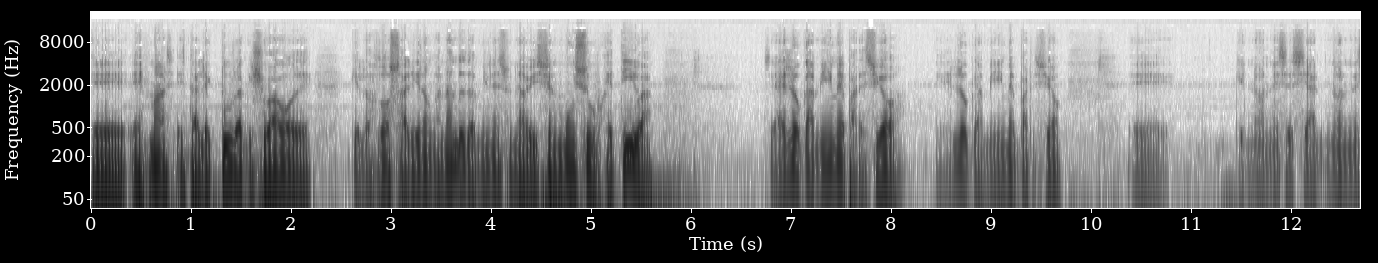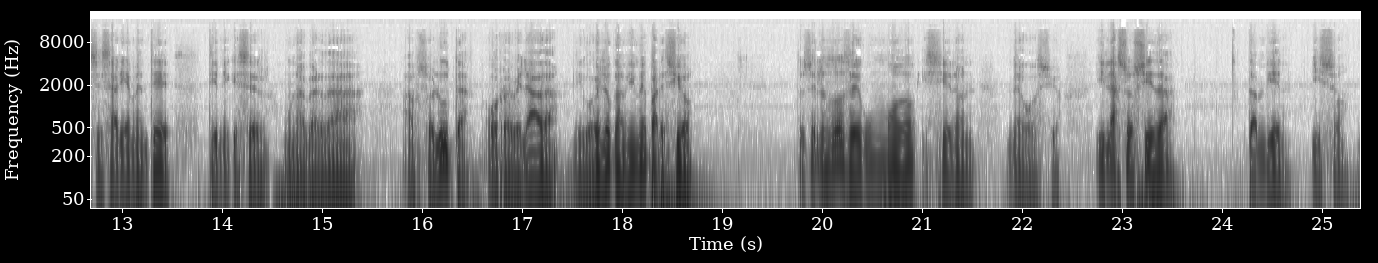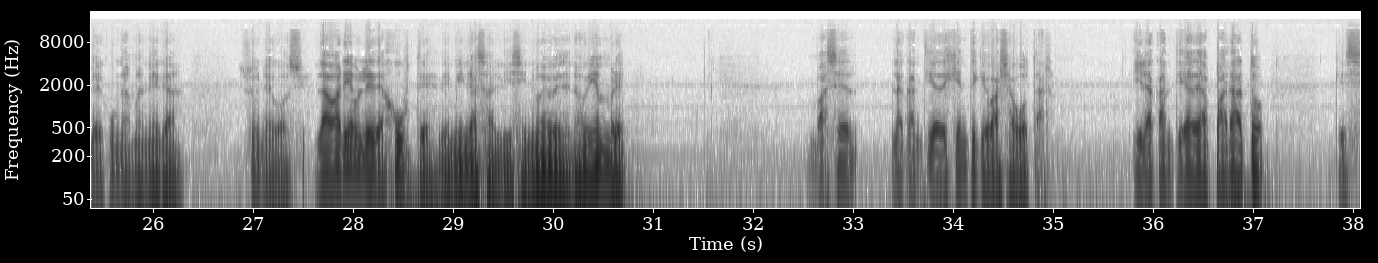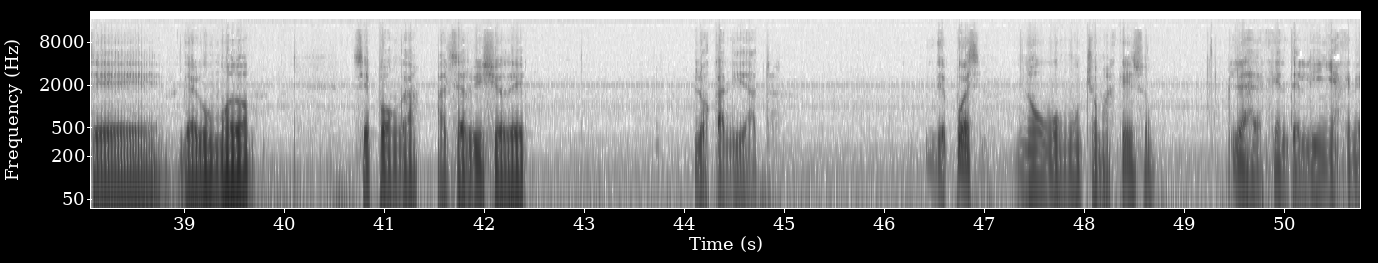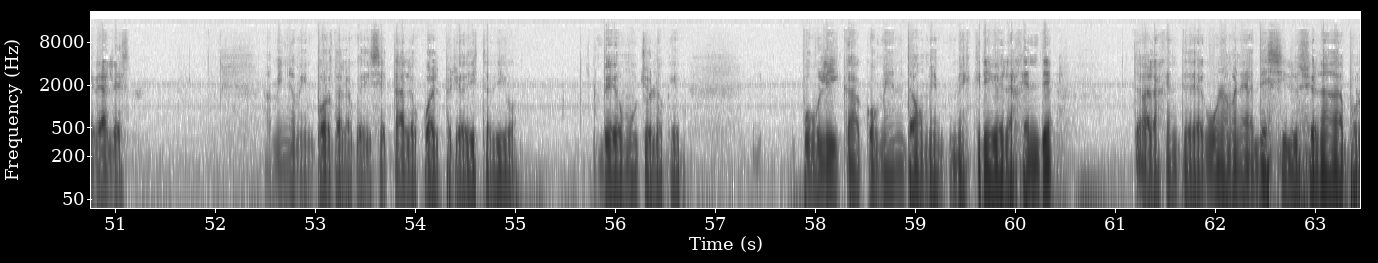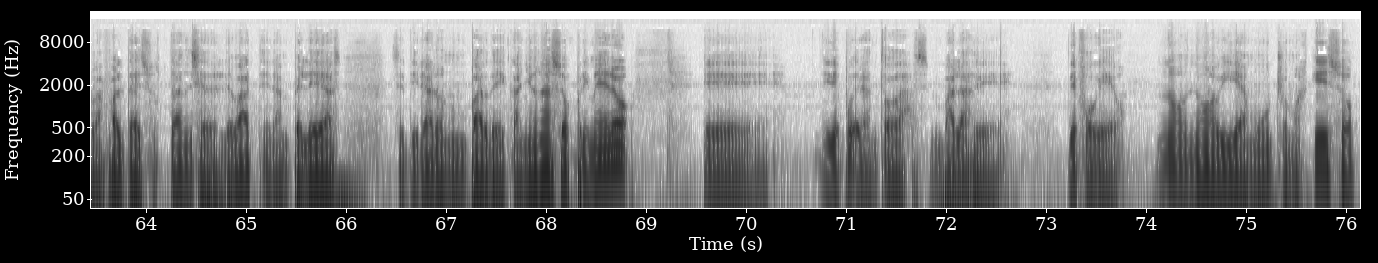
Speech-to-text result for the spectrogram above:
Eh, es más, esta lectura que yo hago de que los dos salieron ganando también es una visión muy subjetiva. O sea, es lo que a mí me pareció, es lo que a mí me pareció, eh, no, no necesariamente tiene que ser una verdad absoluta o revelada, digo, es lo que a mí me pareció. Entonces los dos de algún modo hicieron negocio. Y la sociedad también hizo de alguna manera su negocio. La variable de ajuste de miras al 19 de noviembre va a ser la cantidad de gente que vaya a votar y la cantidad de aparato que se de algún modo se ponga al servicio de los candidatos. Después no hubo mucho más que eso. La gente en líneas generales a mí no me importa lo que dice tal o cual periodista, digo, veo mucho lo que publica, comenta o me, escribe la gente. Toda la gente de alguna manera desilusionada por la falta de sustancia del debate, eran peleas, se tiraron un par de cañonazos primero eh, y después eran todas balas de, de, fogueo. No, no había mucho más que eso.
